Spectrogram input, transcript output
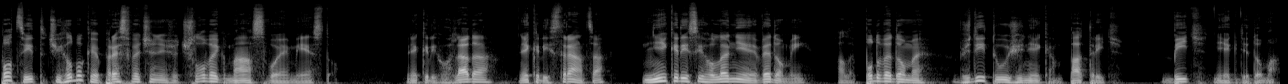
Pocit či hlboké presvedčenie, že človek má svoje miesto. Niekedy ho hľadá, niekedy stráca, niekedy si ho len nie je vedomý, ale podvedome vždy túži niekam patriť, byť niekde doma.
